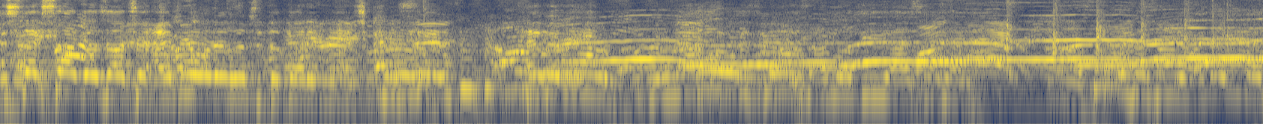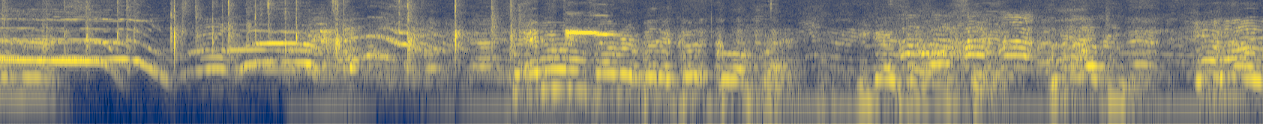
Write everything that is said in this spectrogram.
This next song goes out to everyone that lives at the Bunny Ranch. Kristen, Hillary, all those girls. I love you guys. again. So those of you, I know you know the lyrics. To anyone who's ever been a good girlfriend, you guys are awesome. We love you, even though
